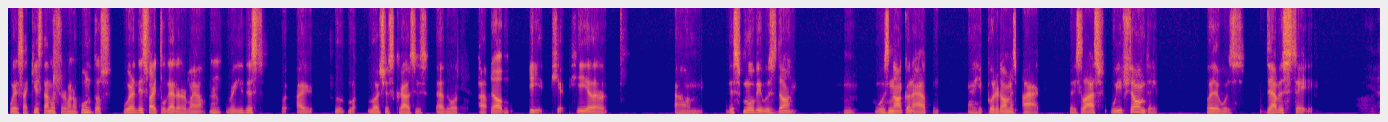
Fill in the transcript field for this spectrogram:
pues aquí estamos, hermano, juntos. We're in this fight together, hermano. Hmm? This, I, muchas gracias, Edward. Uh, no. He, he, he uh, um, this movie was done. Hmm. It was not going to happen. And he put it on his back. His last, we filmed it, but it was devastating yeah.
